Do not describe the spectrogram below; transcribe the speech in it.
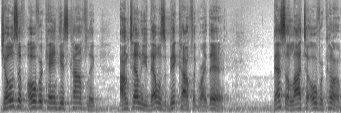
Joseph overcame his conflict. I'm telling you, that was a big conflict right there. That's a lot to overcome.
